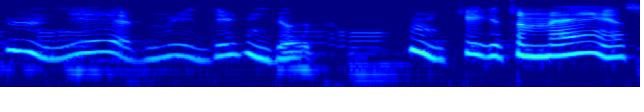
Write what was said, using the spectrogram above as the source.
Hmm, yeah, me did enjoy. Hmm, kicking some ass.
